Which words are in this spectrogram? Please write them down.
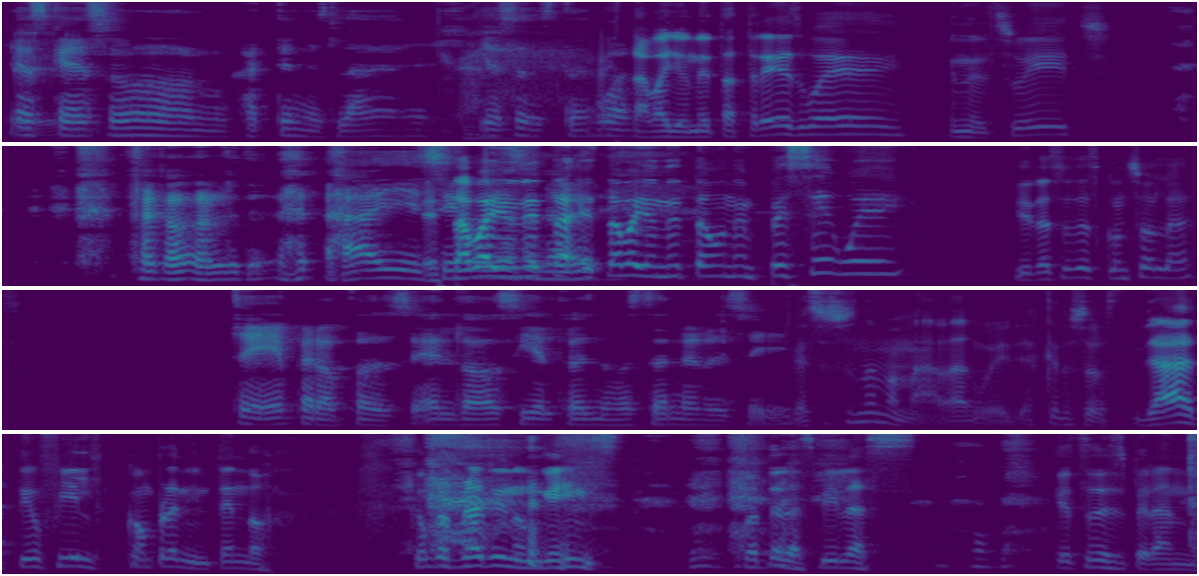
Es Eh, que es un hack and slash. Y eso está bueno. Está Bayonetta 3, güey, en el Switch. Pero. Ay, sí, está, Bayonetta, sonar- está Bayonetta 1 en PC, güey. Y en las otras consolas. Sí, pero pues el 2 y el 3 no están en el sí. Eso es una mamada, güey. Ya que nosotros. Ya, tío Phil, compra Nintendo. Compra Platinum Games. Ponte las pilas. ¿Qué estás esperando?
